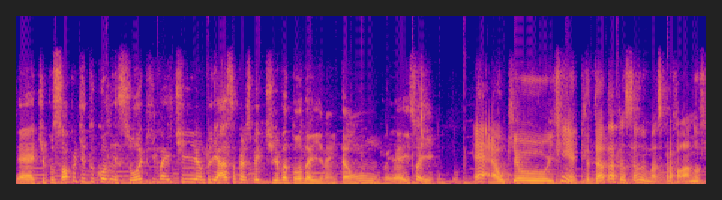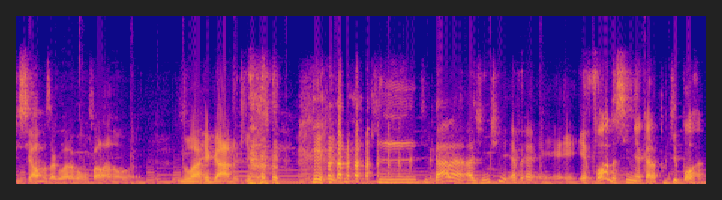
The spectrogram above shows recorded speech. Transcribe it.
É tipo, só porque tu começou que vai te ampliar essa perspectiva toda aí, né? Então, é isso aí. É, é o que eu. Enfim, eu até tava pensando, mas para falar no oficial, mas agora vamos falar no no arregado aqui. que, que, cara, a gente. É, é, é, é, foda, assim, né, cara? Porque, porra,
